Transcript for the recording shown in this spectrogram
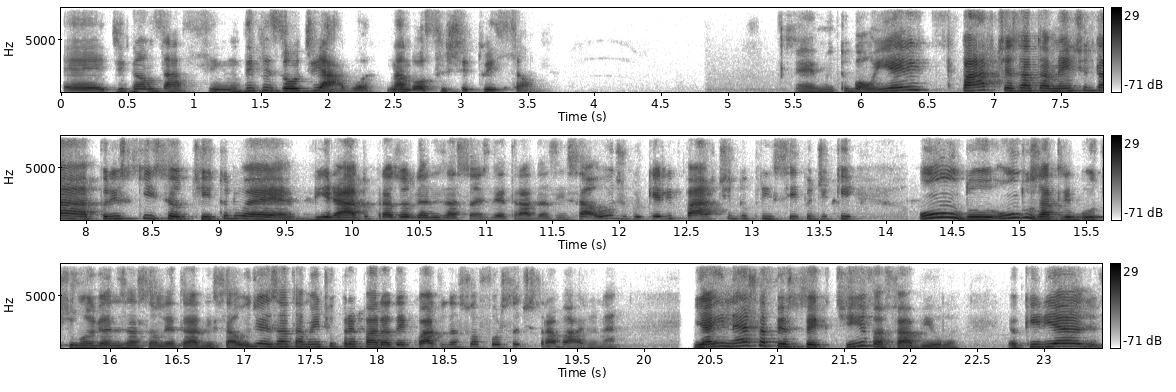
é, digamos assim, um divisor de água na nossa instituição. É muito bom. E ele parte exatamente da. Por isso que seu título é virado para as organizações letradas em saúde, porque ele parte do princípio de que um, do, um dos atributos de uma organização letrada em saúde é exatamente o preparo adequado da sua força de trabalho, né? E aí, nessa perspectiva, Fabiola, eu queria,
